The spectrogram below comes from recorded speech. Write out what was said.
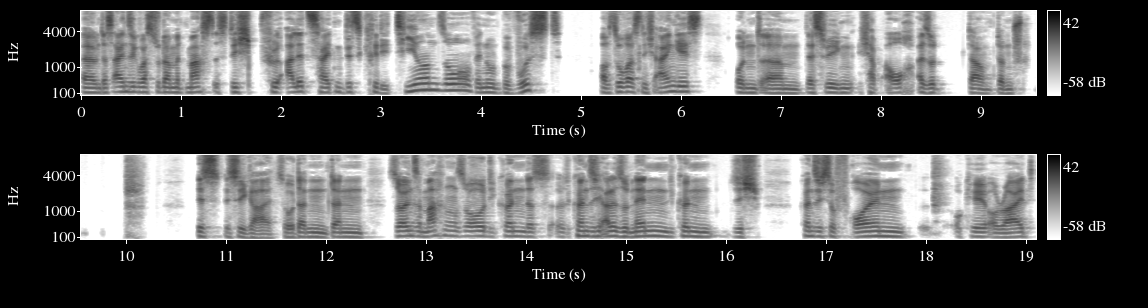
Ähm, Das Einzige, was du damit machst, ist dich für alle Zeiten diskreditieren, so, wenn du bewusst auf sowas nicht eingehst. Und ähm, deswegen, ich habe auch, also da, dann ist, ist egal. So, dann, dann sollen sie machen, so, die können das, die können sich alle so nennen, die können sich, können sich so freuen, okay, alright.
